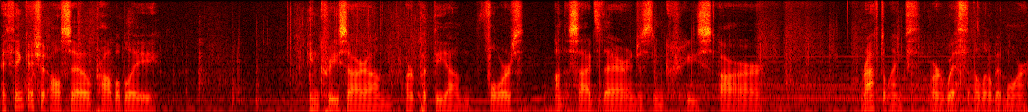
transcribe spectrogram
I think I should also probably increase our, um, or put the um, floors on the sides there and just increase our raft length or width a little bit more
